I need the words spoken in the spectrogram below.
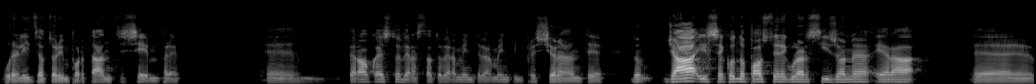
un realizzatore importante sempre eh, però questo era stato veramente, veramente impressionante. Non, già il secondo posto in regular season era eh,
